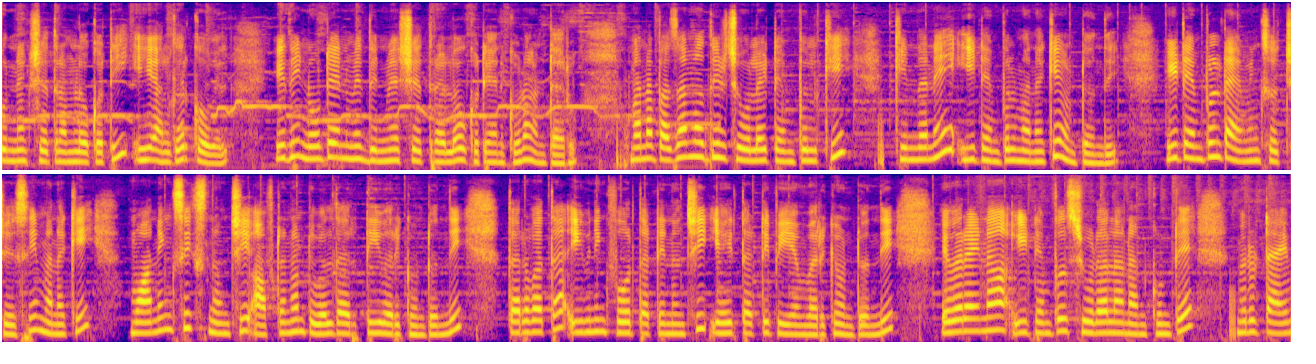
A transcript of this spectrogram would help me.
పుణ్యక్షేత్రంలో ఒకటి ఈ అల్గర్ కోవెల్ ఇది నూట ఎనిమిది దిన్యక్షేత్రాల్లో ఒకటి అని కూడా అంటారు. మన పజాముద్దీర్ చోలై టెంపుల్కి కిందనే ఈ టెంపుల్ మనకి ఉంటుంది. ఈ టెంపుల్ టైమింగ్స్ వచ్చేసి మనకి మార్నింగ్ సిక్స్ నుంచి ఆఫ్టర్నూన్ ట్వెల్వ్ థర్టీ వరకు ఉంటుంది. తర్వాత ఈవినింగ్ ఫోర్ థర్టీ నుంచి ఎయిట్ థర్టీ పిఎం వరకు ఉంటుంది. ఎవరైనా ఈ టెంపుల్స్ చూడాలని అనుకుంటే మీరు టైం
